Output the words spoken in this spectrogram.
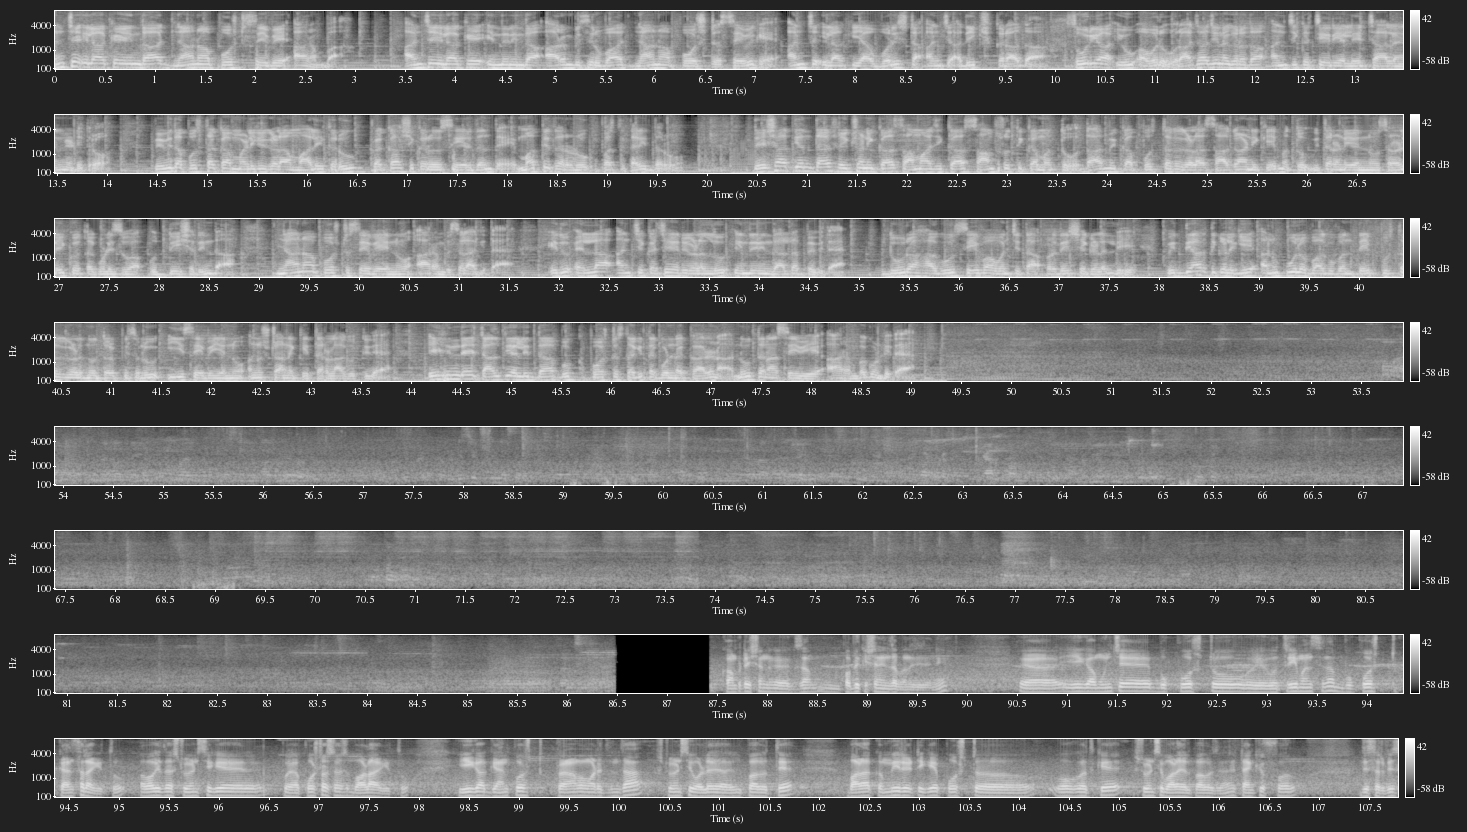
ಅಂಚೆ ಇಲಾಖೆಯಿಂದ ಜ್ಞಾನ ಪೋಸ್ಟ್ ಸೇವೆ ಆರಂಭ. ಅಂಚೆ ಇಲಾಖೆ ಇಂದಿನಿಂದ ಆರಂಭಿಸಿರುವ ಜ್ಞಾನ ಪೋಸ್ಟ್ ಸೇವೆಗೆ ಅಂಚೆ ಇಲಾಖೆಯ ವರಿಷ್ಠ ಅಂಚೆ ಅಧೀಕ್ಷಕರಾದ ಸೂರ್ಯ ಯು ಅವರು ರಾಜಾಜಿನಗರದ ಅಂಚೆ ಕಚೇರಿಯಲ್ಲಿ ಚಾಲನೆ ನೀಡಿದರು. ವಿವಿಧ ಪುಸ್ತಕ ಮಳಿಗೆಗಳ ಮಾಲೀಕರು, ಪ್ರಕಾಶಕರು ಸೇರಿದಂತೆ ಮತ್ತಿತರರು ಉಪಸ್ಥಿತರಿದ್ದರು. ದೇಶಾದ್ಯಂತ ಶೈಕ್ಷಣಿಕ, ಸಾಮಾಜಿಕ, ಸಾಂಸ್ಕೃತಿಕ ಮತ್ತು ಧಾರ್ಮಿಕ ಪುಸ್ತಕಗಳ ಸಾಗಾಣಿಕೆ ಮತ್ತು ವಿತರಣೆಯನ್ನು ಸರಳೀಕೃತಗೊಳಿಸುವ ಉದ್ದೇಶದಿಂದ ಜ್ಞಾನ ಪೋಸ್ಟ್ ಸೇವೆಯನ್ನು ಆರಂಭಿಸಲಾಗಿದೆ. ಇದು ಎಲ್ಲ ಅಂಚೆ ಕಚೇರಿಗಳಲ್ಲೂ ಇಂದಿನಿಂದ ಲಭ್ಯವಿದೆ. ದೂರ ಹಾಗೂ ಸೇವಾ ವಂಚಿತ ಪ್ರದೇಶಗಳಲ್ಲಿ ವಿದ್ಯಾರ್ಥಿಗಳಿಗೆ ಅನುಕೂಲವಾಗುವಂತೆ ಪುಸ್ತಕಗಳನ್ನು ತಲುಪಿಸಲು ಈ ಸೇವೆಯನ್ನು ಅನುಷ್ಠಾನಕ್ಕೆ ತರಲಾಗುತ್ತಿದೆ. ಈ ಹಿಂದೆ ಚಾಲ್ತಿಯಲ್ಲಿದ್ದ ಬುಕ್ ಪೋಸ್ಟ್ ಸ್ಥಗಿತಗೊಂಡ ಕಾರಣ ನೂತನ ಸೇವೆ ಆರಂಭಗೊಂಡಿದೆ. క్యాన్ ಕಾಂಪಿಟೇಷನ್ ಎಕ್ಸಾಮ್ ಪಬ್ಲಿಕೇಷನಿಂದ ಬಂದಿದ್ದೀನಿ. ಈಗ ಮುಂಚೆ ಬುಕ್ ಪೋಸ್ಟು ತ್ರೀ ಮಂತ್ಸಿನ ಬುಕ್ ಪೋಸ್ಟ್ ಕ್ಯಾನ್ಸಲ್ ಆಗಿತ್ತು. ಅವಾಗಿದ್ದ ಸ್ಟೂಡೆಂಟ್ಸಿಗೆ ಪೋಸ್ಟರ್ ಸರ್ವಿಸ್ ಭಾಳ ಆಗಿತ್ತು. ಈಗ ಗ್ಯಾಂಗ್ ಪೋಸ್ಟ್ ಪ್ರಾರಂಭ ಮಾಡೋದ್ರಿಂದ ಸ್ಟೂಡೆಂಟ್ಸಿಗೆ ಒಳ್ಳೆಯ ಹೆಲ್ಪ್ ಆಗುತ್ತೆ. ಭಾಳ ಕಮ್ಮಿ ರೇಟಿಗೆ ಪೋಸ್ಟ್ ಹೋಗೋದಕ್ಕೆ ಸ್ಟೂಡೆಂಟ್ಸಿಗೆ ಭಾಳ ಹೆಲ್ಪ್ ಆಗುತ್ತೆ. Thank you for the service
